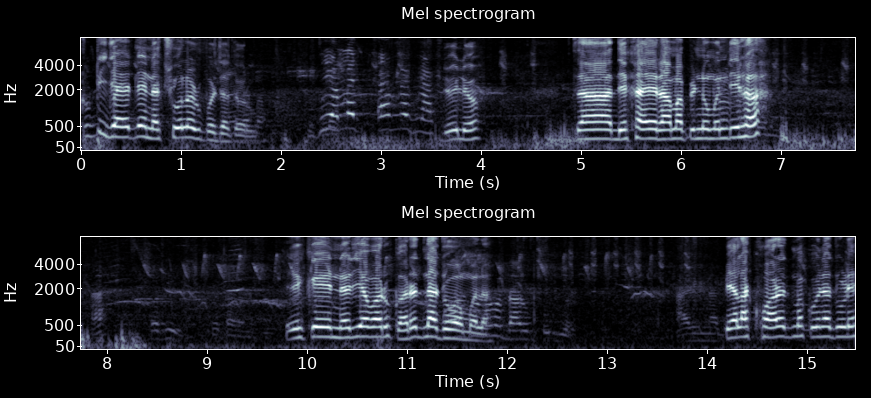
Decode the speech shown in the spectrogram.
તૂટી જાય એટલે ને સોલર ઉપર જતો રહું. જોઈ લ્યો. ત્યાં દેખાય રામાપીરનું મંદિર હ? એક નરિયાવાળું ઘર જ ના જોવા મળે. પેલા ખોરજમાં કોઈના જોડે?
